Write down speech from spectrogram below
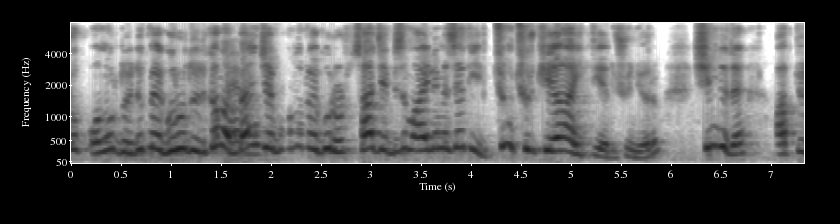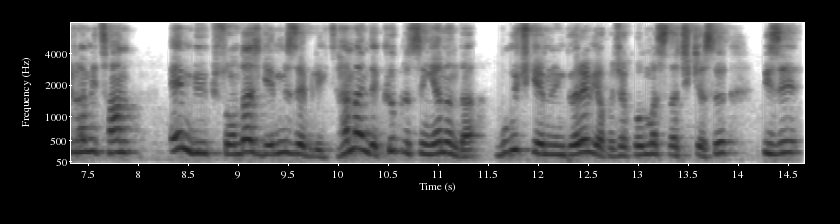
çok onur duyduk ve gurur duyduk ama Evet. bence bu onur ve gurur sadece bizim ailemize değil tüm Türkiye'ye ait diye düşünüyorum. Şimdi de Abdülhamit Han en büyük sondaj gemimizle birlikte hemen de Kıbrıs'ın yanında bu üç geminin görev yapacak olması da açıkçası bizi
